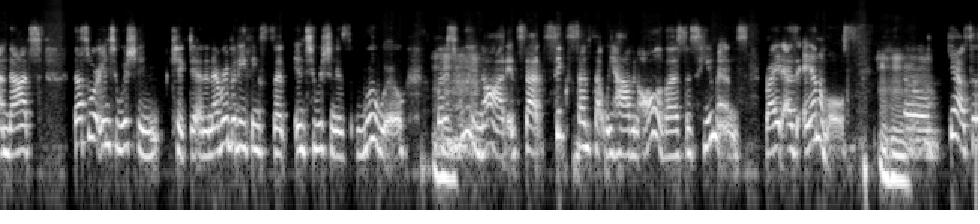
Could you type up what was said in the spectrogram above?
And that's that's where intuition kicked in. And everybody thinks that intuition is woo woo, but mm-hmm. it's really not. It's that sixth sense that we have in all of us as humans, right? As animals. Mm-hmm. So, yeah, so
